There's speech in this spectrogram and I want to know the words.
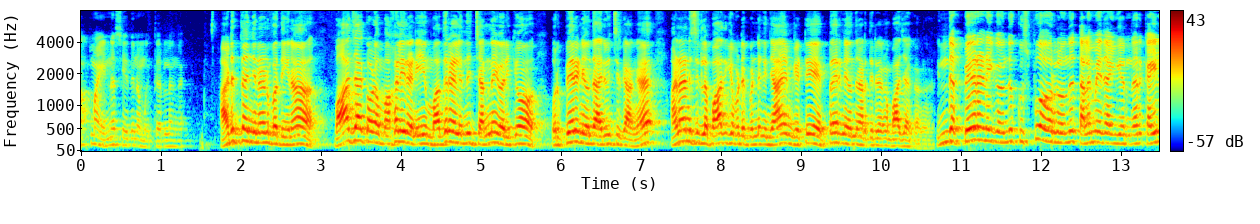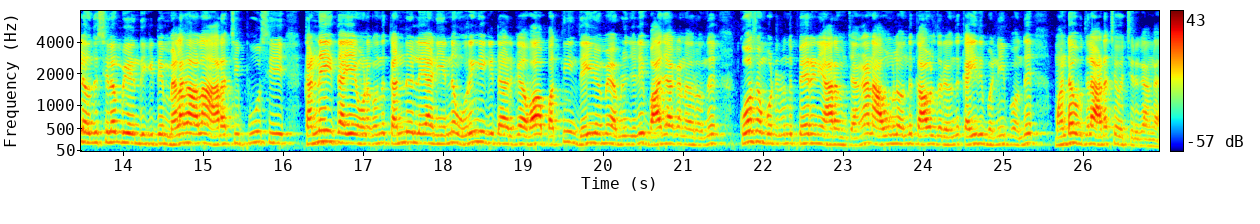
ஆத்மா என்ன செய்யுது நமக்கு தெரிலங்க அடுத்த அஞ்சு என்னன்னு பார்த்தீங்கன்னா பாஜகவோட மகளிர் அணி மதுரையிலேருந்து சென்னை வரைக்கும் ஒரு பேரணி வந்து அறிவிச்சிருக்காங்க. அனானிசிட்டில் பாதிக்கப்பட்ட பெண்ணுக்கு நியாயம் கேட்டு பேரணி வந்து நடத்திட்டு இருக்காங்க பாஜக இந்த பேரணிக்கு வந்து குஷ்பு அவர்கள் வந்து தலைமை தாங்கியிருந்தார். கையில் வந்து சிலம்பு ஏந்திக்கிட்டு மிளகாலாம் அரைச்சி பூசி கண்ணை தாயே உனக்கு வந்து கண்ணு இல்லையா? நீ என்ன உறங்கிக்கிட்டா இருக்க? வா பத்தினி தெய்வமே அப்படின்னு சொல்லி பாஜகனர் வந்து கோஷம் போட்டுட்டு வந்து பேரணி ஆரம்பித்தாங்க ஆனால் அவங்கள வந்து காவல்துறை வந்து கைது பண்ணி இப்போ வந்து மண்டபத்தில் அடைச்சி வச்சிருக்காங்க.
